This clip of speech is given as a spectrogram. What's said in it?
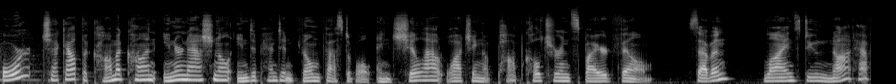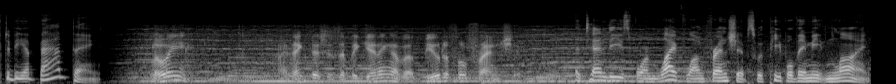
Or check out the Comic Con International Independent Film Festival and chill out watching a pop culture inspired film. Seven, lines do not have to be a bad thing. Louis, I think this is the beginning of a beautiful friendship. Attendees form lifelong friendships with people they meet in line.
